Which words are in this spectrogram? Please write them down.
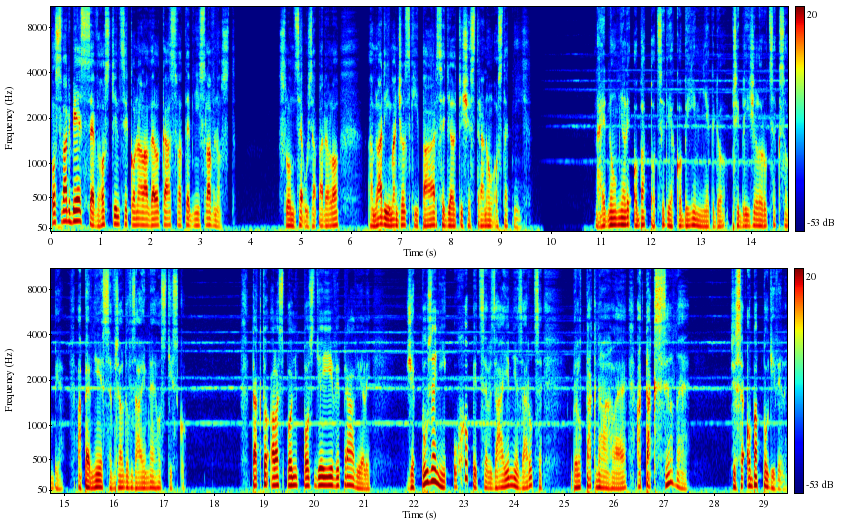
Po svatbě se v hostinci konala velká svatební slavnost. Slunce už zapadalo a mladý manželský pár seděl tiše stranou ostatních. Najednou měli oba pocit, jako by jim někdo přiblížil ruce k sobě a pevně je sevřel do vzájemného stisku. Tak to alespoň později vyprávěli, že puzení uchopit se vzájemně za ruce bylo tak náhlé a tak silné, že se oba podivili.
